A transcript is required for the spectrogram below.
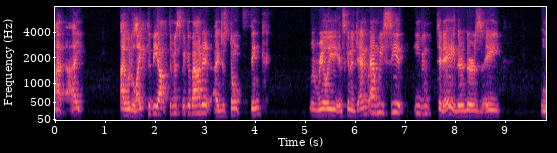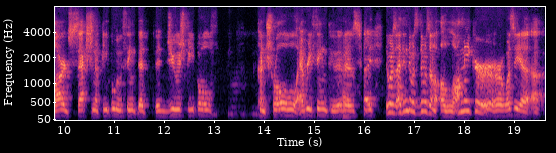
I, I I would like to be optimistic about it. I just don't think really it's going to. And, and we see it even today. There, there's a large section of people who think that the Jewish people control everything. There's, right. there was, I think there was, there was a, a lawmaker or was he a, a,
